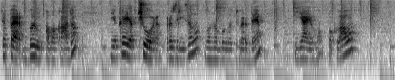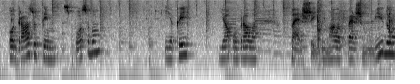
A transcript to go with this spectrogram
Тепер беру авокадо, яке я вчора розрізала, воно було тверде. Я його поклала одразу тим способом, який я обрала перший. Знімала в першому відео.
